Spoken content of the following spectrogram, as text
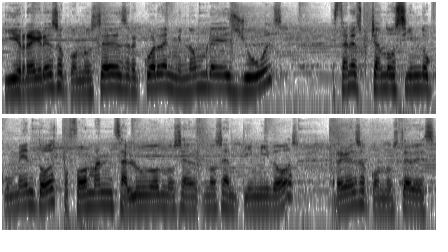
Y regreso con ustedes. Recuerden, mi nombre es Jules. Están escuchando sin documentos. Por favor, manden saludos, no sean, no sean tímidos. Regreso con ustedes.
